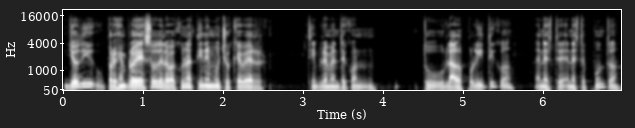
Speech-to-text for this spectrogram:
yo digo, por ejemplo, eso de la vacuna tiene mucho que ver simplemente con tu lado político en este, en este punto.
